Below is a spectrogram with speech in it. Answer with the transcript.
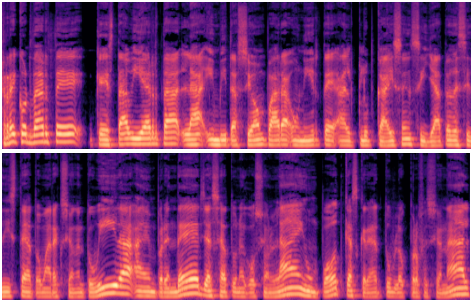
Recordarte que está abierta la invitación para unirte al Club Kaizen si ya te decidiste a tomar acción en tu vida, a emprender, ya sea tu negocio online, un podcast, crear tu blog profesional,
